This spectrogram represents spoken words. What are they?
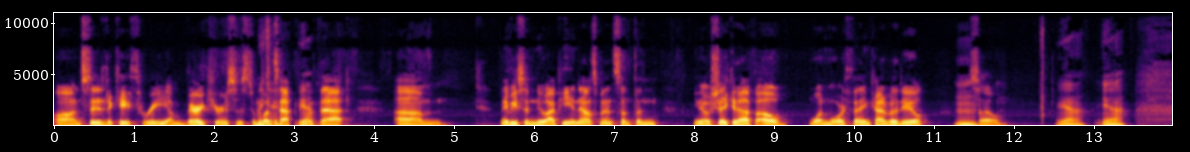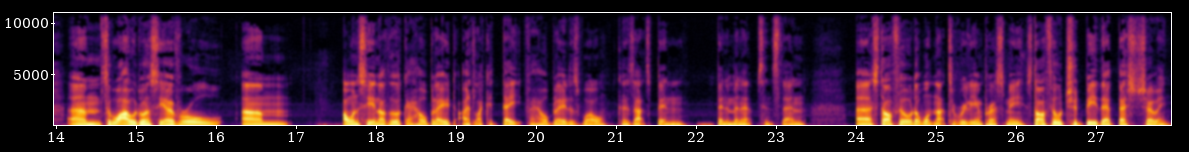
on State of Decay 3. I'm very curious as to Me what's too. happening yeah. with that. Um, maybe some new IP announcements, something you know, shaken up. Oh, one more thing, kind of a deal. Mm. So, Yeah, yeah. Um, so what I would want to see overall, um, I want to see another look at Hellblade. I'd like a date for Hellblade as well because that's been been a minute since then. Uh, Starfield, I want that to really impress me. Starfield should be their best showing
